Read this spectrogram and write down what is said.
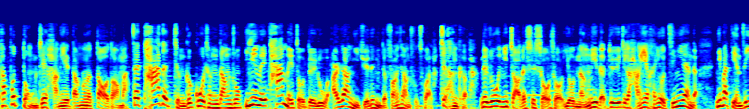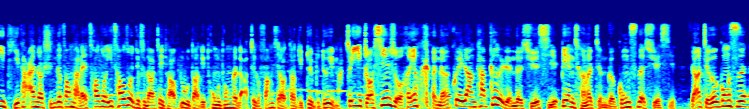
他不懂这行业当中的道道嘛，在他的整个过程当中，因为他没走对路，而让你觉得你的方向出错了，这很可怕。那如果你找的是手手有能力的，对于这个行业很有经验的，你把点子一提，他按照实际的方法来操作，一操作就知道这条路到底通不通得了，这个方向到底对不对嘛。所以找新手很有可能会让他 个人的学习变成了整个公司的学习，然后整个公司。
